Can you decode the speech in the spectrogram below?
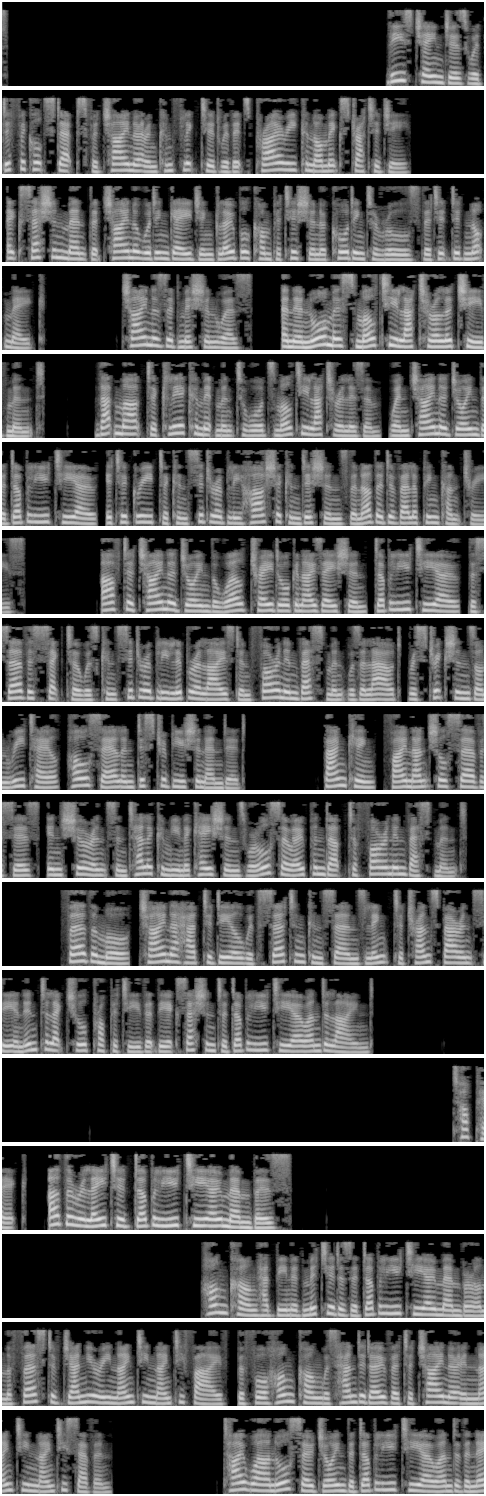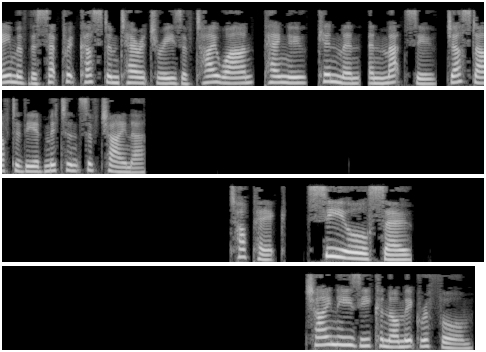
These changes were difficult steps for China and conflicted with its prior economic strategy. Accession meant that China would engage in global competition according to rules that it did not make. China's admission was an enormous multilateral achievement that marked a clear commitment towards multilateralism. When China joined the WTO, it agreed to considerably harsher conditions than other developing countries. After China joined the World Trade Organization (WTO), the service sector was considerably liberalized and foreign investment was allowed. Restrictions on retail, wholesale and distribution ended. Banking, financial services, insurance and telecommunications were also opened up to foreign investment. Furthermore, China had to deal with certain concerns linked to transparency and intellectual property that the accession to WTO underlined. Other related WTO members Hong Kong had been admitted as a WTO member on 1 January 1995, before Hong Kong was handed over to China in 1997. Taiwan also joined the WTO under the name of the separate custom territories of Taiwan, Penghu, Kinmen, and Matsu, just after the admittance of China. Topic. See also. Chinese economic reform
